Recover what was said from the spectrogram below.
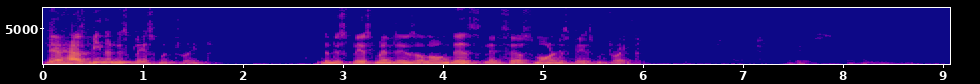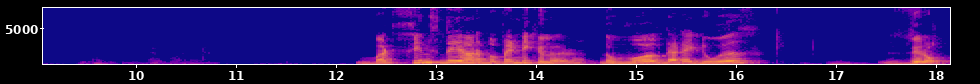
there has been a displacement, right? The displacement is along this, let's say a small displacement, right? But since they are perpendicular, the work that I do is zero.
